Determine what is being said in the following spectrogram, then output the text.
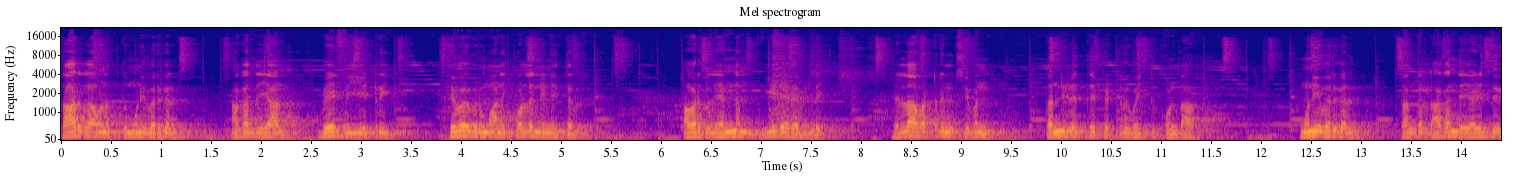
தார்காவனத்து முனிவர்கள் அகந்தையால் வேள்வி ஏற்றி சிவபெருமானை கொல்ல நினைத்தனர். அவர்கள் எண்ணம் ஈடேறவில்லை. எல்லாவற்றையும் சிவன் தன்னிடத்தை பெற்று வைத்து கொண்டார். முனிவர்கள் தங்கள் அகந்தை அழிந்து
